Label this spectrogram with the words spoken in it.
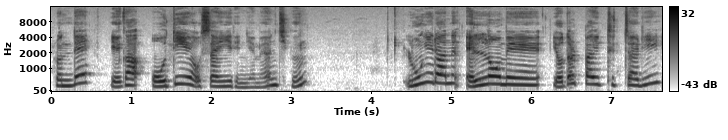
그런데 얘가 어디에 어사인이 됐냐면 지금 롱이라는 엘럼의 8바이트짜리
